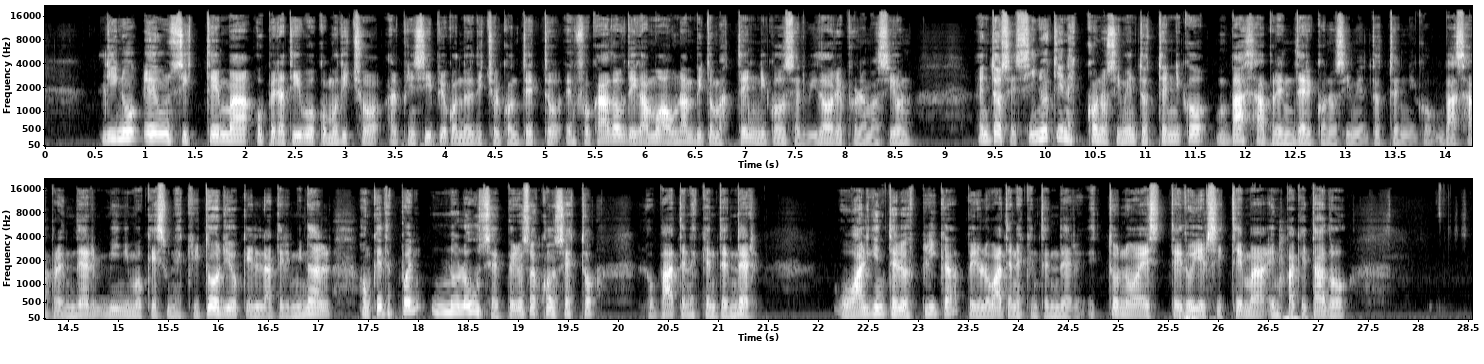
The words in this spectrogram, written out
Linux es un sistema operativo, como he dicho al principio, cuando he dicho el contexto, enfocado, digamos, a un ámbito más técnico, servidores, programación. Entonces, si no tienes conocimientos técnicos, vas a aprender conocimientos técnicos. Vas a aprender mínimo que es un escritorio, que es la terminal, aunque después no lo uses, pero esos conceptos los vas a tener que entender. O alguien te lo explica, pero lo vas a tener que entender. Esto no es te doy el sistema empaquetado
